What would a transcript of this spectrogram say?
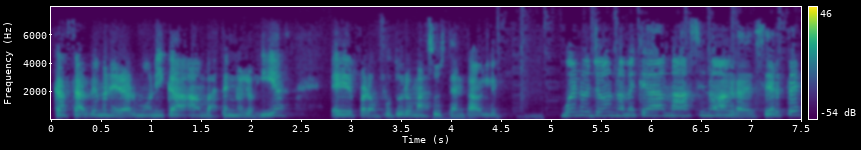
casar de manera armónica ambas tecnologías eh, para un futuro más sustentable. Bueno, John, no me queda más sino agradecerte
